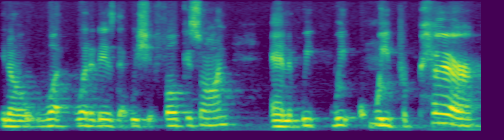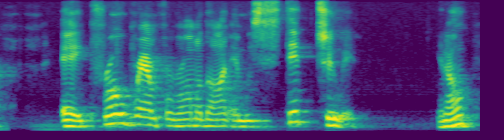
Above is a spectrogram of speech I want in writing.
you know, what what it is that we should focus on And if we we we prepare a program for Ramadan and we stick to it, you know,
